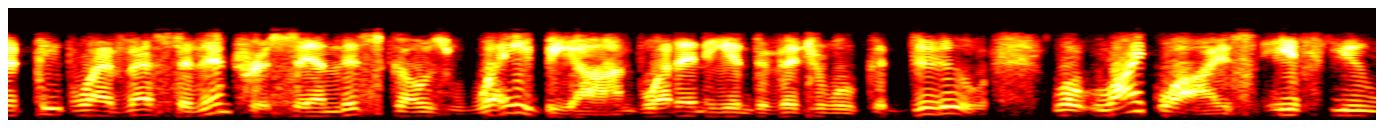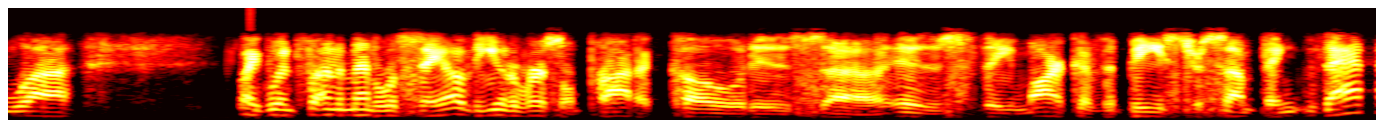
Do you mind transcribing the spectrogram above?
that people have vested interests in, this goes way beyond what any individual could do. Well, likewise, if you uh, like when fundamentalists say, "Oh, the universal product code is uh, is the mark of the beast" or something, that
